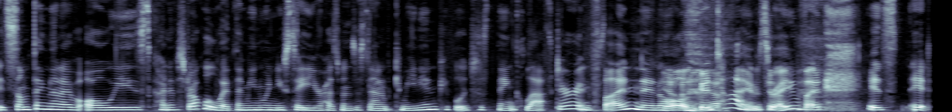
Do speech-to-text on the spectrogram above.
it's something that I've always kind of struggled with. I mean, when you say your husband's a stand-up comedian, people just think laughter and fun and all good Yeah. times, right? But it's it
